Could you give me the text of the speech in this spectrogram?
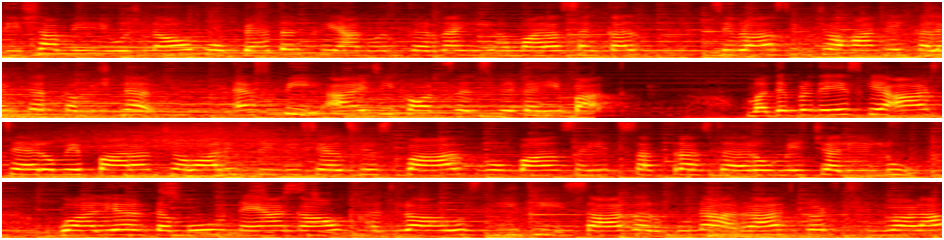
दिशा में योजनाओं को बेहतर क्रियान्वयन करना ही हमारा संकल्प। शिवराज सिंह चौहान ने collector commissioner, SP, IG conference में कही बात। मध्य प्रदेश के आठ शहरों में पारा चौवालीस डिग्री सेल्सियस पार, भोपाल सहित सत्रह शहरों में चली लू। ग्वालियर, दमोह, नया गाँव, खजुराहो, सीधी, सागर, गुना, राजगढ़, छिंदवाड़ा,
